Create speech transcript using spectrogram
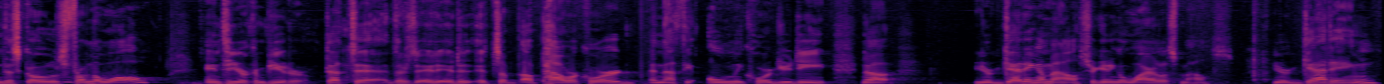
This goes from the wall into your computer. That's it. There's, it, it it's a, a power cord, and that's the only cord you need. Now, you're getting a mouse. You're getting a wireless mouse. You're getting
